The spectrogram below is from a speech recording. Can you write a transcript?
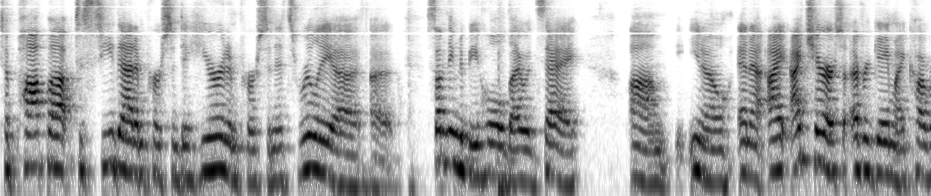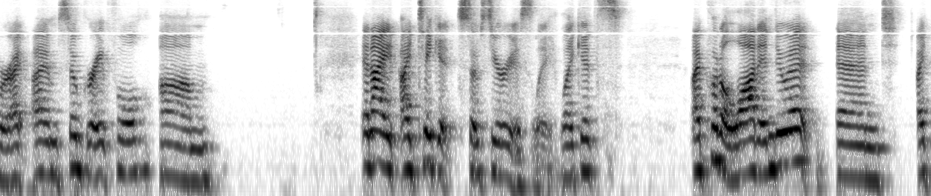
To pop up to see that in person to hear it in person it's really a, a something to behold i would say. Um, you know and I, I cherish every game i cover. I, I am so grateful um, and I, I take it so seriously. Like it's I put a lot into it and I,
